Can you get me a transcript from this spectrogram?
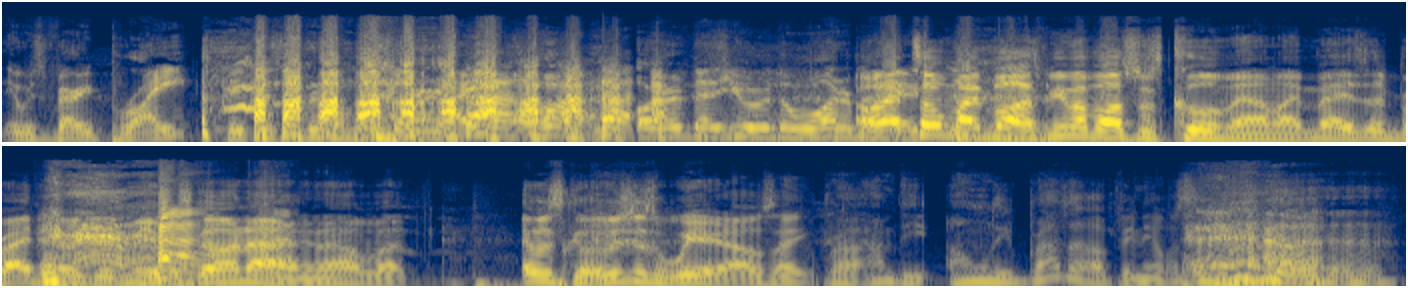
it was very bright because everyone was so white, or, or that you were the water. oh, I told my boss. Me and my boss was cool, man. I'm like, man, is it bright here with me? What's going on? You know, but it was cool. It was just weird. I was like, bro, I'm the only brother up in here. What's going on?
